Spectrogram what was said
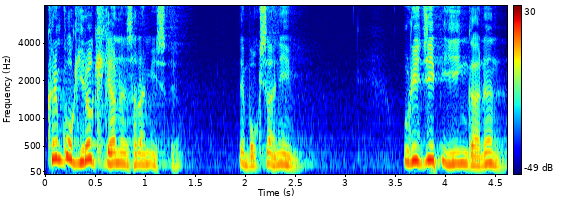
그럼 꼭 이렇게 하는 사람이 있어요. 네, 목사님, 우리 집 이 인간은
